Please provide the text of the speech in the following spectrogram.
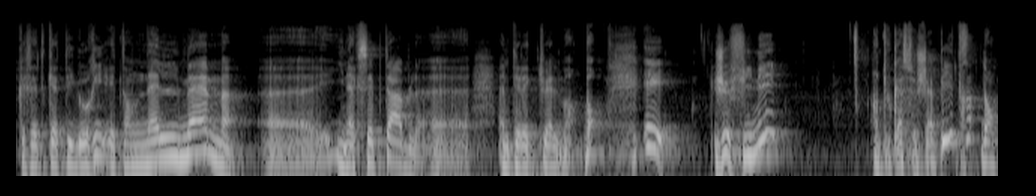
que cette catégorie est en elle-même euh, inacceptable euh, intellectuellement. Bon, et je finis, en tout cas ce chapitre, donc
